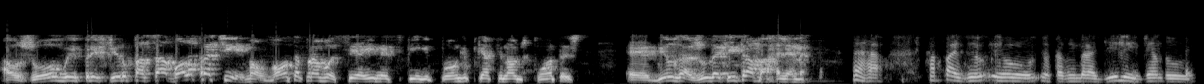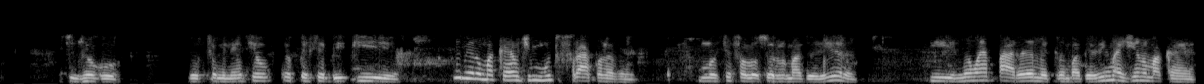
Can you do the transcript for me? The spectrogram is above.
ao jogo e prefiro passar a bola para ti, irmão. Volta para você aí nesse ping-pong, porque afinal de contas, é, Deus ajuda quem trabalha, né? Rapaz, eu, eu, eu tava em Brasília e vendo esse jogo do Fluminense, eu, eu percebi que, primeiro, o Macaé é um time muito fraco, né, velho? Como você falou sobre o Madureira, que não é parâmetro Madureira. Imagina o Macaé.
